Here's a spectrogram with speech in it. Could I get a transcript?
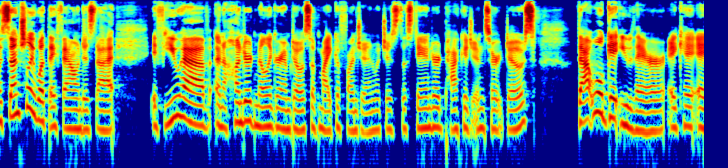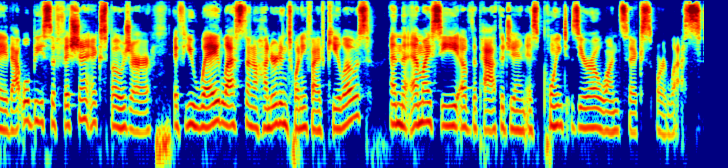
Essentially, what they found is that if you have an 100 milligram dose of micafungin, which is the standard package insert dose, that will get you there, AKA, that will be sufficient exposure if you weigh less than 125 kilos and the MIC of the pathogen is 0.016 or less.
